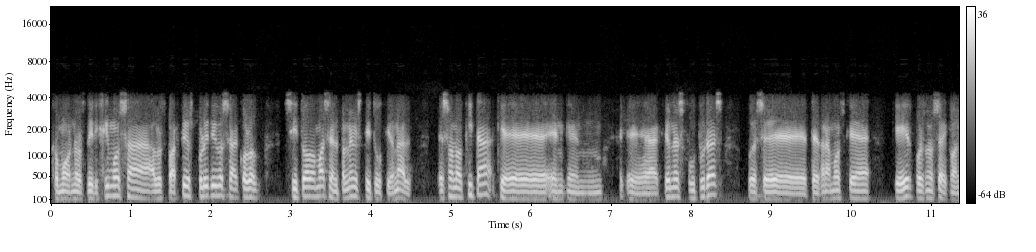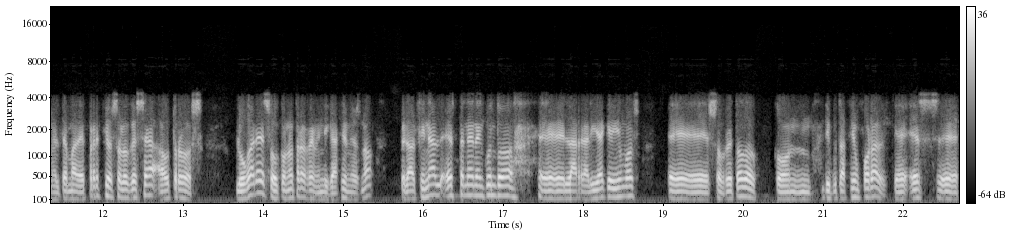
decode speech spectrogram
como nos dirigimos a, los partidos políticos, se ha situado más en el plano institucional. Eso no quita que en, acciones futuras pues tendremos que, ir, pues no sé, con el tema de precios o lo que sea, a otros lugares o con otras reivindicaciones, ¿no? Pero al final es tener en cuenta la realidad que vivimos eh, sobre todo con Diputación Foral, que es eh,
